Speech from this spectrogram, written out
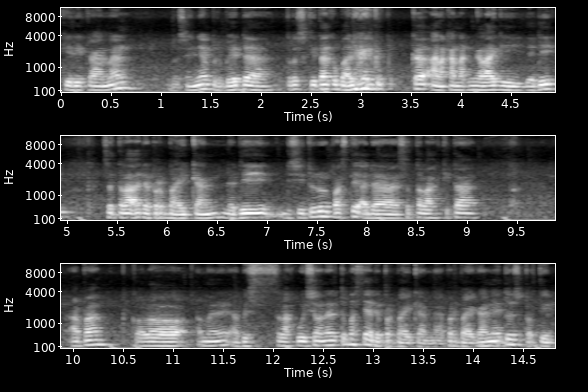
kiri kanan dosennya berbeda. Terus kita kembalikan ke, ke anak-anaknya lagi. Jadi setelah ada perbaikan jadi di situ tuh pasti ada setelah kita apa kalau habis setelah kuesioner itu pasti ada perbaikan. Nah perbaikannya itu seperti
